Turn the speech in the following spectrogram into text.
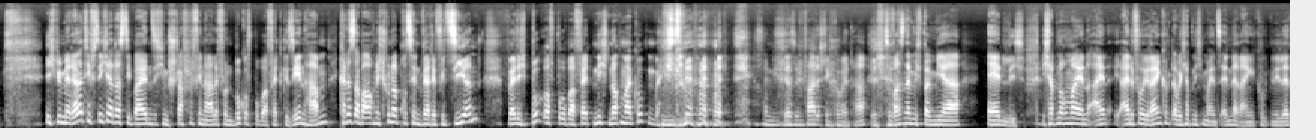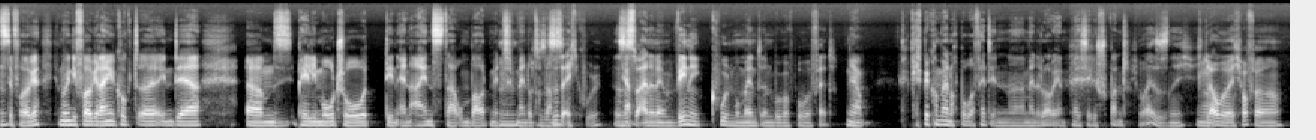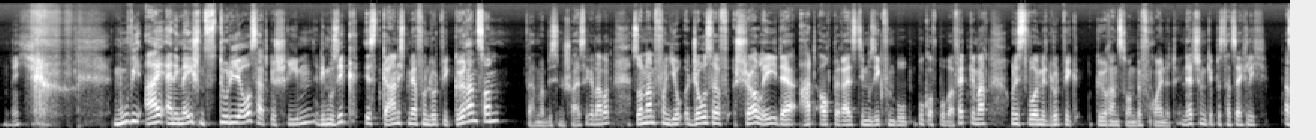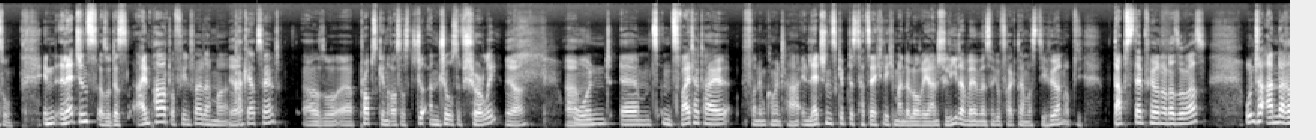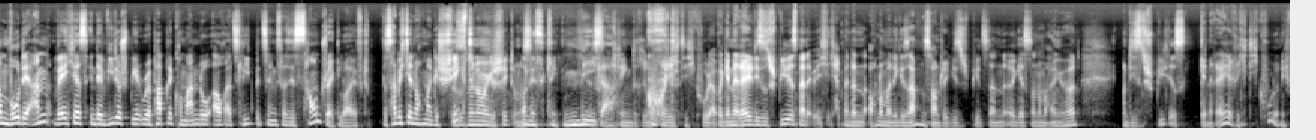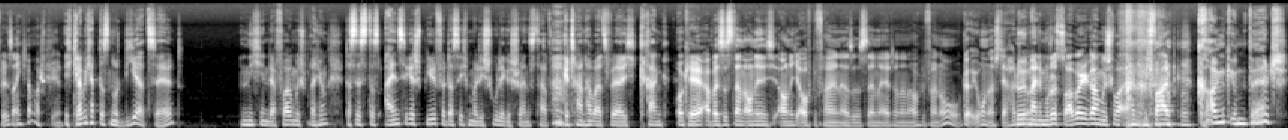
Ich bin mir relativ sicher, dass die beiden sich im Staffelfinale von Book of Boba Fett gesehen haben, kann es aber auch nicht 100% verifizieren, weil ich Book of Boba Fett nicht nochmal gucken möchte. das fand ich sehr sympathisch, den Kommentar. So war es nämlich bei mir ähnlich. Ich habe noch mal in ein, eine Folge reingeguckt, aber ich habe nicht mal ins Ende reingeguckt, in die letzte Folge. Ich habe nur in die Folge reingeguckt, äh, in der ähm, Paley Mojo den N1 da umbaut mit Mando Das zusammen. ist echt cool. Das Ja. ist so einer der wenig coolen Momente in Book of Boba Fett. ja. Vielleicht bekommen wir ja noch Boba Fett in äh, Mandalorian. Wäre ich sehr gespannt. Ich weiß es nicht. Ich glaube, ich hoffe nicht. Movie Eye Animation Studios hat geschrieben, die Musik ist gar nicht mehr von Ludwig Göransson, da haben wir ein bisschen Scheiße gelabert, sondern von jo Joseph Shirley, der hat auch bereits die Musik von Bo Book of Boba Fett gemacht und ist wohl mit Ludwig Göransson befreundet. In Legend gibt es tatsächlich, achso, in Legends, also das ein Part auf jeden Fall, da haben wir Ja. Kacke erzählt. Also äh, Props gehen raus an Joseph Shirley. ja. Und ähm, ein zweiter Teil von dem Kommentar. In Legends gibt es tatsächlich mandalorianische Lieder, weil wir uns ja gefragt haben, was die hören, ob die Dubstep hören oder sowas. Unter anderem Wurde an, welches in dem Videospiel Republic Commando auch als Lied bzw. Soundtrack läuft. Das habe ich dir noch mal Das ist geschickt mir nochmal geschickt und und es klingt mega. Das klingt gut. richtig cool. Aber generell, dieses Spiel ist mir. Ich, ich habe mir dann auch nochmal den gesamten Soundtrack dieses Spiels dann äh, gestern nochmal angehört. Und dieses Spiel ist generell richtig cool und ich will es eigentlich nochmal spielen. Ich glaube, ich habe das nur dir erzählt. Nicht in der Folgenbesprechung. Das ist das einzige Spiel, für das ich mal die Schule geschwänzt habe und getan habe, als wäre ich krank. Okay, aber es ist dann auch nicht, auch nicht aufgefallen. Also ist deinen Eltern dann aufgefallen, oh, der Jonas, der hat. Nö, ja- meine Mutter ist zur Arbeit gegangen. Ich war, ich war halt krank im Bett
